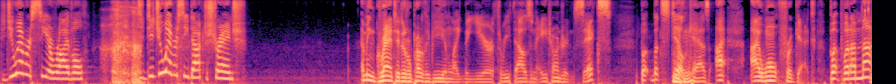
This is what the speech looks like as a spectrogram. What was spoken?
did you ever see Arrival? did, did you ever see Doctor Strange? I mean, granted, it'll probably be in like the year three thousand eight hundred and six, but but still, Kaz, I I won't forget. But but I'm not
